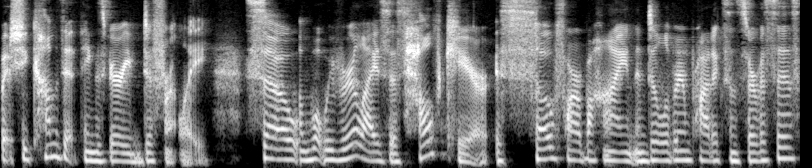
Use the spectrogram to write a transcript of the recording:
but she comes at things very differently. So what we've realized is healthcare is so far behind in delivering products and services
